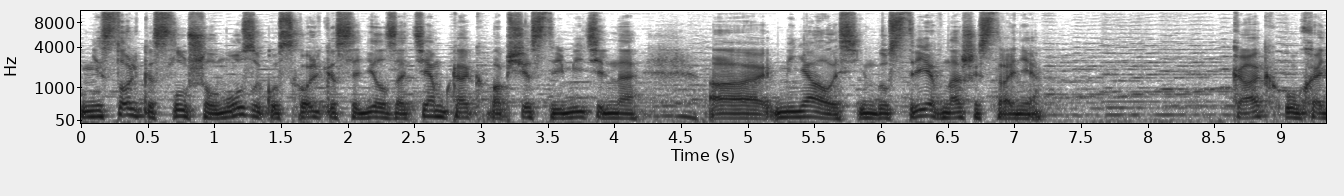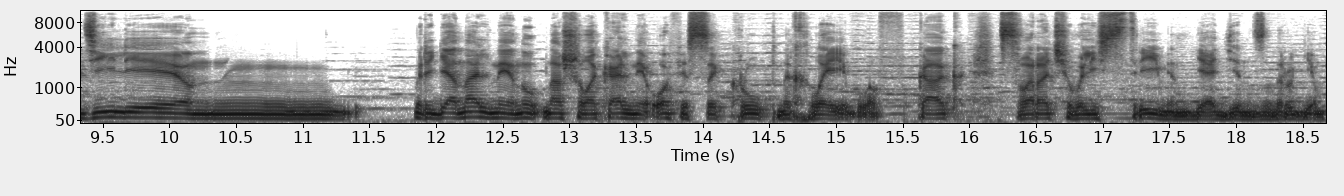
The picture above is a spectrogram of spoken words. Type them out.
не столько слушал музыку, сколько следил за тем, как вообще стремительно э, менялась индустрия в нашей стране. Как уходили региональные, ну, наши локальные офисы крупных лейблов, как сворачивались стриминги один за другим.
